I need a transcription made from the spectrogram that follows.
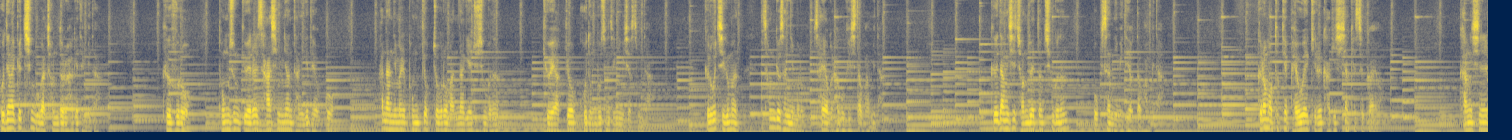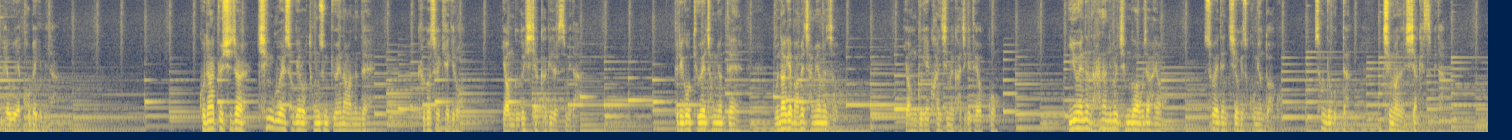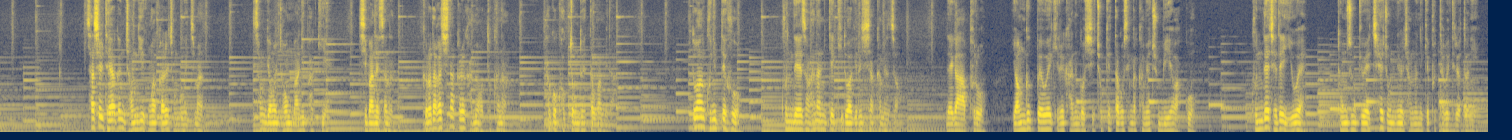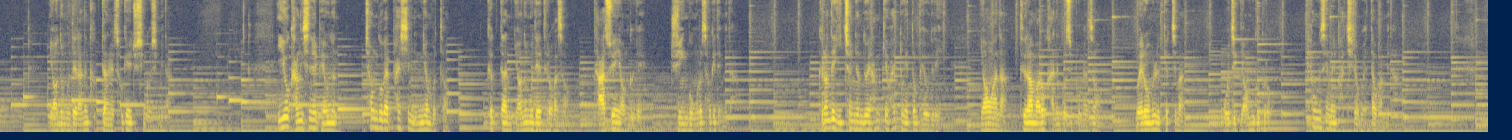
고등학교 친구가 전도를 하게 됩니다. 그 후로 동순교회를 40년 다니게 되었고 하나님을 본격적으로 만나게 해주신 분은 교회학교 고등부 선생님이셨습니다. 그리고 지금은 선교사님으로 사역을 하고 계시다고 합니다. 그 당시 전도했던 친구는 목사님이 되었다고 합니다. 그럼 어떻게 배우의 길을 가기 시작했을까요? 강신일 배우의 고백입니다. 고등학교 시절 친구의 소개로 동순교회 나왔는데 그것을 계기로 연극을 시작하게 됐습니다. 그리고 교회 청년 때 문학의 밤에 참여하면서 연극에 관심을 가지게 되었고 이후에는 하나님을 증거하고자 하여 소외된 지역에서 공연도 하고 성교극단 증언을 시작했습니다. 사실 대학은 전기공학과를 전공했지만 성경을 더욱 많이 봤기에 집안에서는 그러다가 신학과를 가면 어떡하나 하고 걱정도 했다고 합니다. 또한 군입대 후 군대에서 하나님께 기도하기를 시작하면서 내가 앞으로 연극 배우의 길을 가는 것이 좋겠다고 생각하며 준비해 왔고 군대 제대 이후에 동순교회 최종률 장로님께 부탁을 드렸더니 연우 무대라는 극단을 소개해 주신 것입니다. 이후 강신일 배우는 1986년부터 극단 연우 무대에 들어가서 다수의 연극에 주인공으로 서게 됩니다. 그런데 2000년도에 함께 활동했던 배우들이 영화나 드라마로 가는 것을 보면서 외로움을 느꼈지만 오직 연극으로 평생을 바치려고 했다고 합니다.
